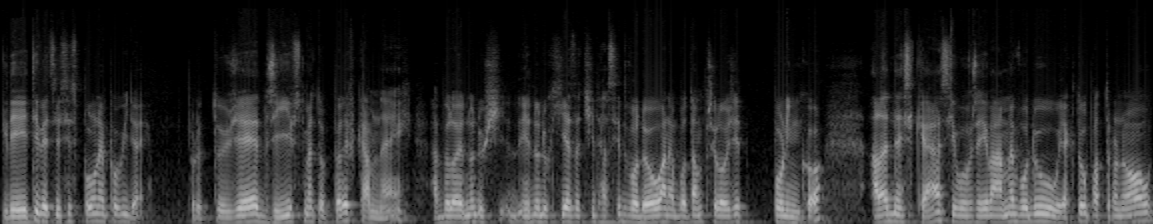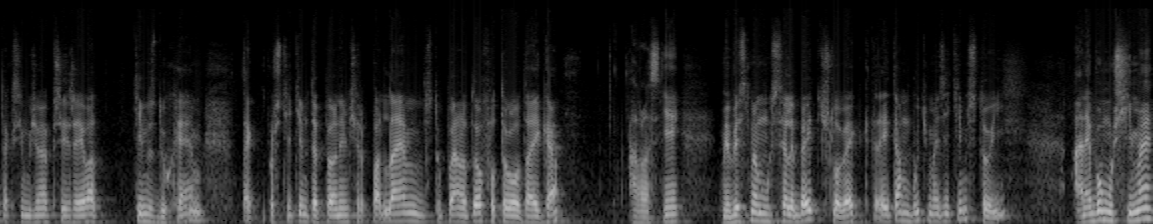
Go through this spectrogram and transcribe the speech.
kdy ty věci si spolu nepovídají. Protože dřív jsme topili v kamnech a bylo jednoduché je začít hasit vodou anebo tam přiložit polínko, ale dneska si ohřejváme vodu jak tou patronou, tak si můžeme přihřívat tím vzduchem, tak prostě tím tepelným čerpadlem vstupujeme do toho fotovoltaika a vlastně my bychom museli být člověk, který tam buď mezi tím stojí, anebo musíme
